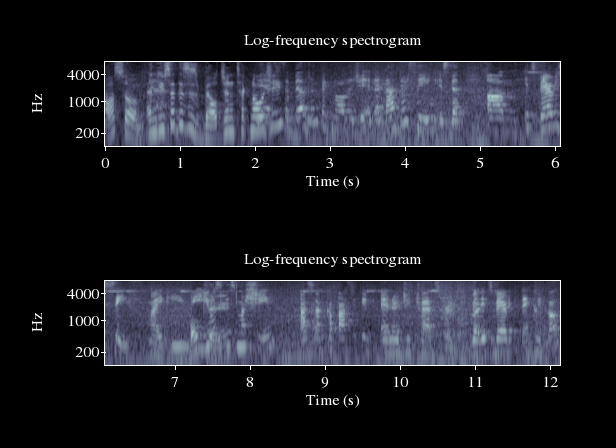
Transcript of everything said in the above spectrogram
awesome. And you said this is Belgian technology? Yes, it's a Belgian technology, and another thing is that um, it's very safe, Mikey. We Okay. use this machine as a capacitive energy transfer. Well, it's very technical,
